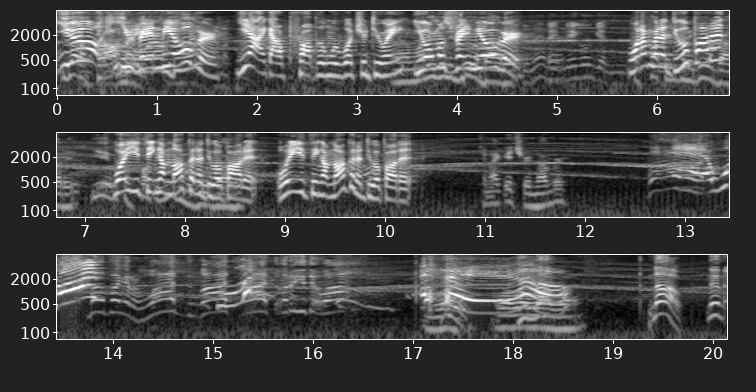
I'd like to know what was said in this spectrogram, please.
you not a problem. you ran me over. Yeah, I got a problem with what you're doing. What you almost ran me over. What I'm fuck gonna do about it? about it? Yeah, What what do you think I'm not gonna gonna do do about about it? it? What do you think I'm not gonna do about it? Can I get your number? Whoa! Eh, what? Motherfucker, what? What? What? What are you doing? What? Hey, What, what, no. what, No, no, no,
